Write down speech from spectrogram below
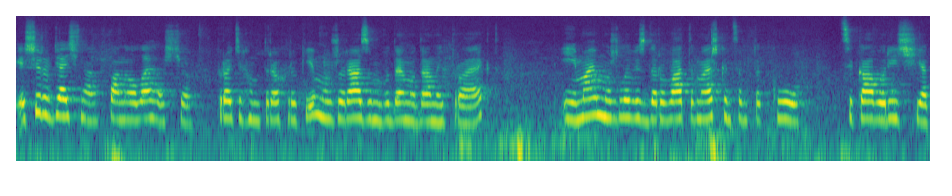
Я щиро вдячна пану Олегу, що протягом трьох років ми вже разом ведемо даний проект і маємо можливість дарувати мешканцям таку цікаву річ, як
